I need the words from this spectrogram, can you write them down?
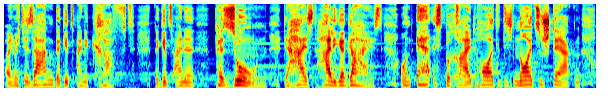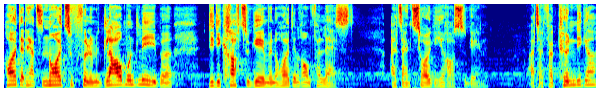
Aber ich möchte sagen, da gibt es eine Kraft, da gibt es eine Person, der heißt Heiliger Geist. Und er ist bereit, heute dich neu zu stärken, heute dein Herz neu zu füllen mit Glauben und Liebe, dir die Kraft zu geben, wenn du heute den Raum verlässt, als ein Zeuge hier rauszugehen als ein Verkündiger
